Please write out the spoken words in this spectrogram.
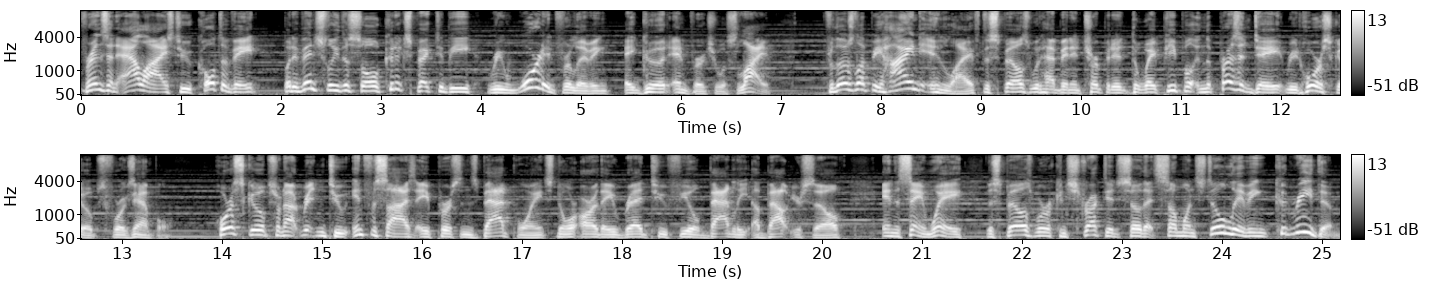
friends and allies to cultivate, but eventually the soul could expect to be rewarded for living a good and virtuous life. For those left behind in life, the spells would have been interpreted the way people in the present day read horoscopes, for example. Horoscopes are not written to emphasize a person's bad points, nor are they read to feel badly about yourself. In the same way, the spells were constructed so that someone still living could read them.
